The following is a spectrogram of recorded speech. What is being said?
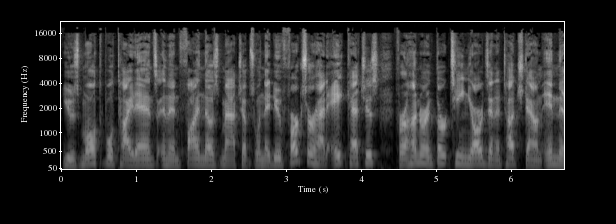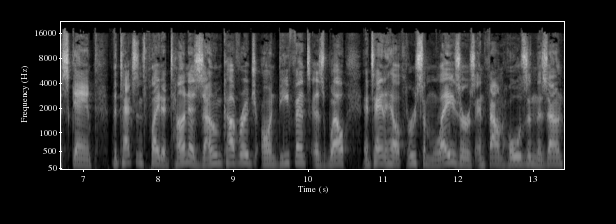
use multiple tight ends, and then find those matchups when they do. Firkser had eight catches for 113 yards and a touchdown in this game. The Texans played a ton of zone coverage on defense as well, and Tannehill threw some lasers and found holes in the zone.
